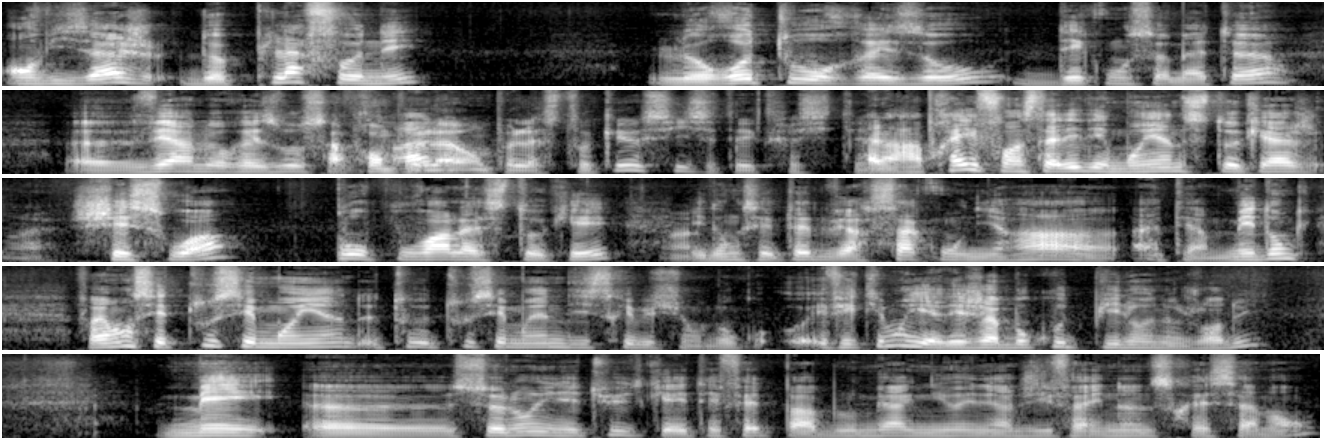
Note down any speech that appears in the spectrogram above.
envisagent de plafonner le retour réseau des consommateurs euh, vers le réseau central. Après, on peut, la, on peut, la, stocker aussi, cette électricité. Alors après, il faut installer des moyens de stockage chez soi pour pouvoir la stocker. Et donc, c'est peut-être vers ça qu'on ira à terme. Mais donc, vraiment, c'est tous ces moyens de, tous ces moyens de distribution. Donc, effectivement, il y a déjà beaucoup de pylônes aujourd'hui. Mais selon une étude qui a été faite par Bloomberg New Energy Finance récemment,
